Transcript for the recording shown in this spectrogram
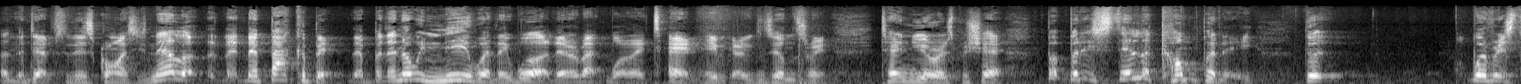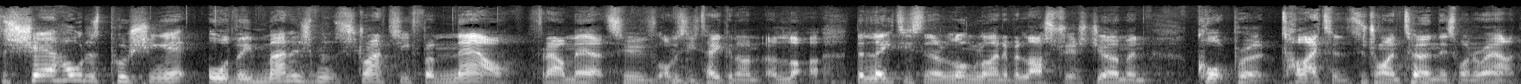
at the depths of this crisis. Now, look, they're back a bit, but they're nowhere near where they were. They're about, well, they're 10. Here we go, you can see on the screen 10 euros per share. But, but it's still a company that whether it's the shareholders pushing it or the management strategy from now, Frau Merz, who've obviously taken on a lot, the latest in a long line of illustrious German corporate titans to try and turn this one around.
